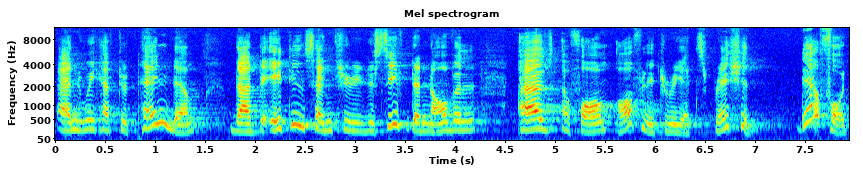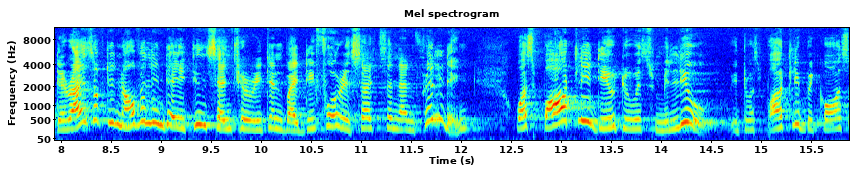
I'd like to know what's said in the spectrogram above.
And we have to thank them that the 18th century received the novel as a form of literary expression. Therefore, the rise of the novel in the 18th century written by Defoe, Richardson and Fielding was partly due to its milieu. It was partly because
